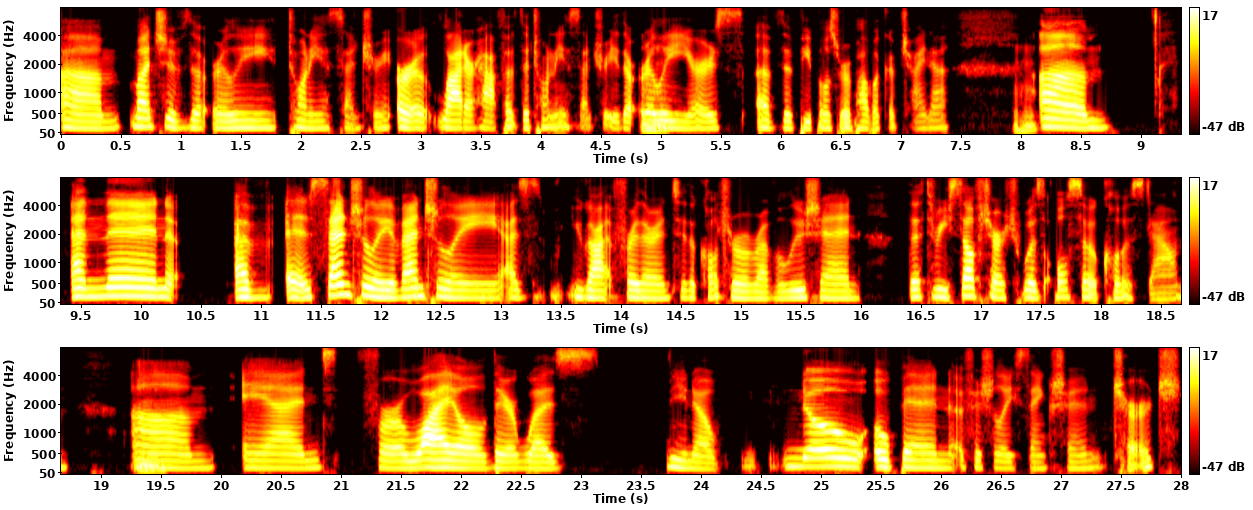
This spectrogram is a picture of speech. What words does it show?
mm. um, much of the early 20th century or latter half of the 20th century, the mm-hmm. early years of the People's Republic of China. Mm-hmm. Um, and then essentially, eventually, as you got further into the Cultural Revolution, the Three Self Church was also closed down. Mm. Um, and for a while, there was, you know, no open, officially sanctioned church.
